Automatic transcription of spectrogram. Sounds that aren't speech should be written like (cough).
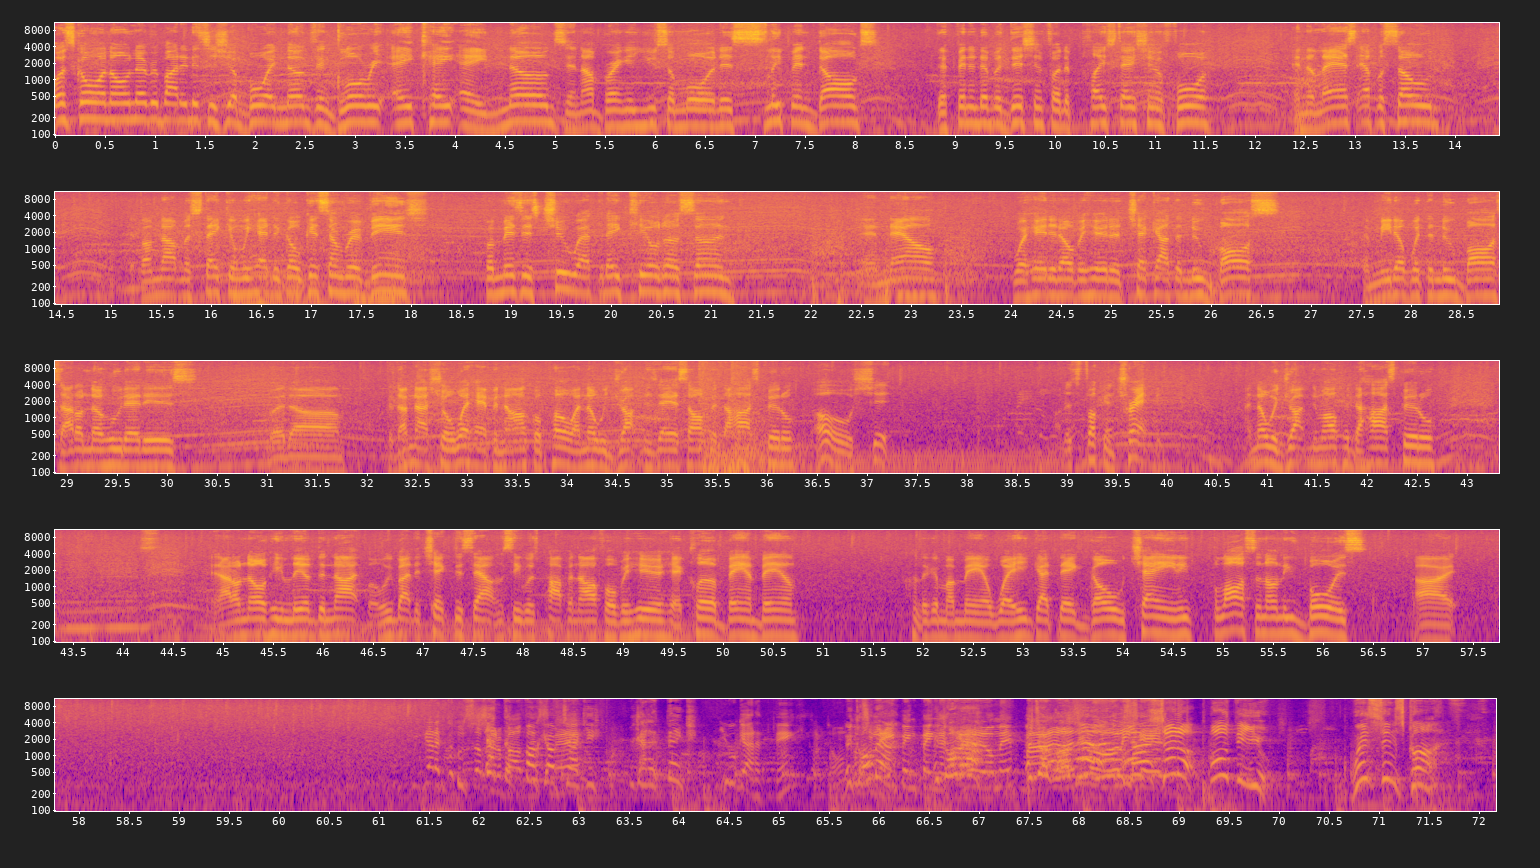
What's going on, everybody? This is your boy Nugs and Glory, aka Nugs, and I'm bringing you some more of this Sleeping Dogs Definitive Edition for the PlayStation 4. In the last episode, if I'm not mistaken, we had to go get some revenge for Mrs. Chu after they killed her son. And now we're headed over here to check out the new boss to meet up with the new boss. I don't know who that is, but um, cause I'm not sure what happened to Uncle Po. I know we dropped his ass off at the hospital. Oh shit! Oh, this fucking traffic. I know we dropped him off at the hospital, and I don't know if he lived or not. But we about to check this out and see what's popping off over here at Club Bam Bam. (laughs) Look at my man Wei. He got that gold chain. He's flossing on these boys. Alright. You gotta do something Shut the fuck this, up, man. Jackie. You gotta think. You gotta think. Don't Hey, put come your back. aping Hey, finger come back. no me Hey, jump para, on here, no, little no, shit. Shut up, both of you! Winston's gone.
